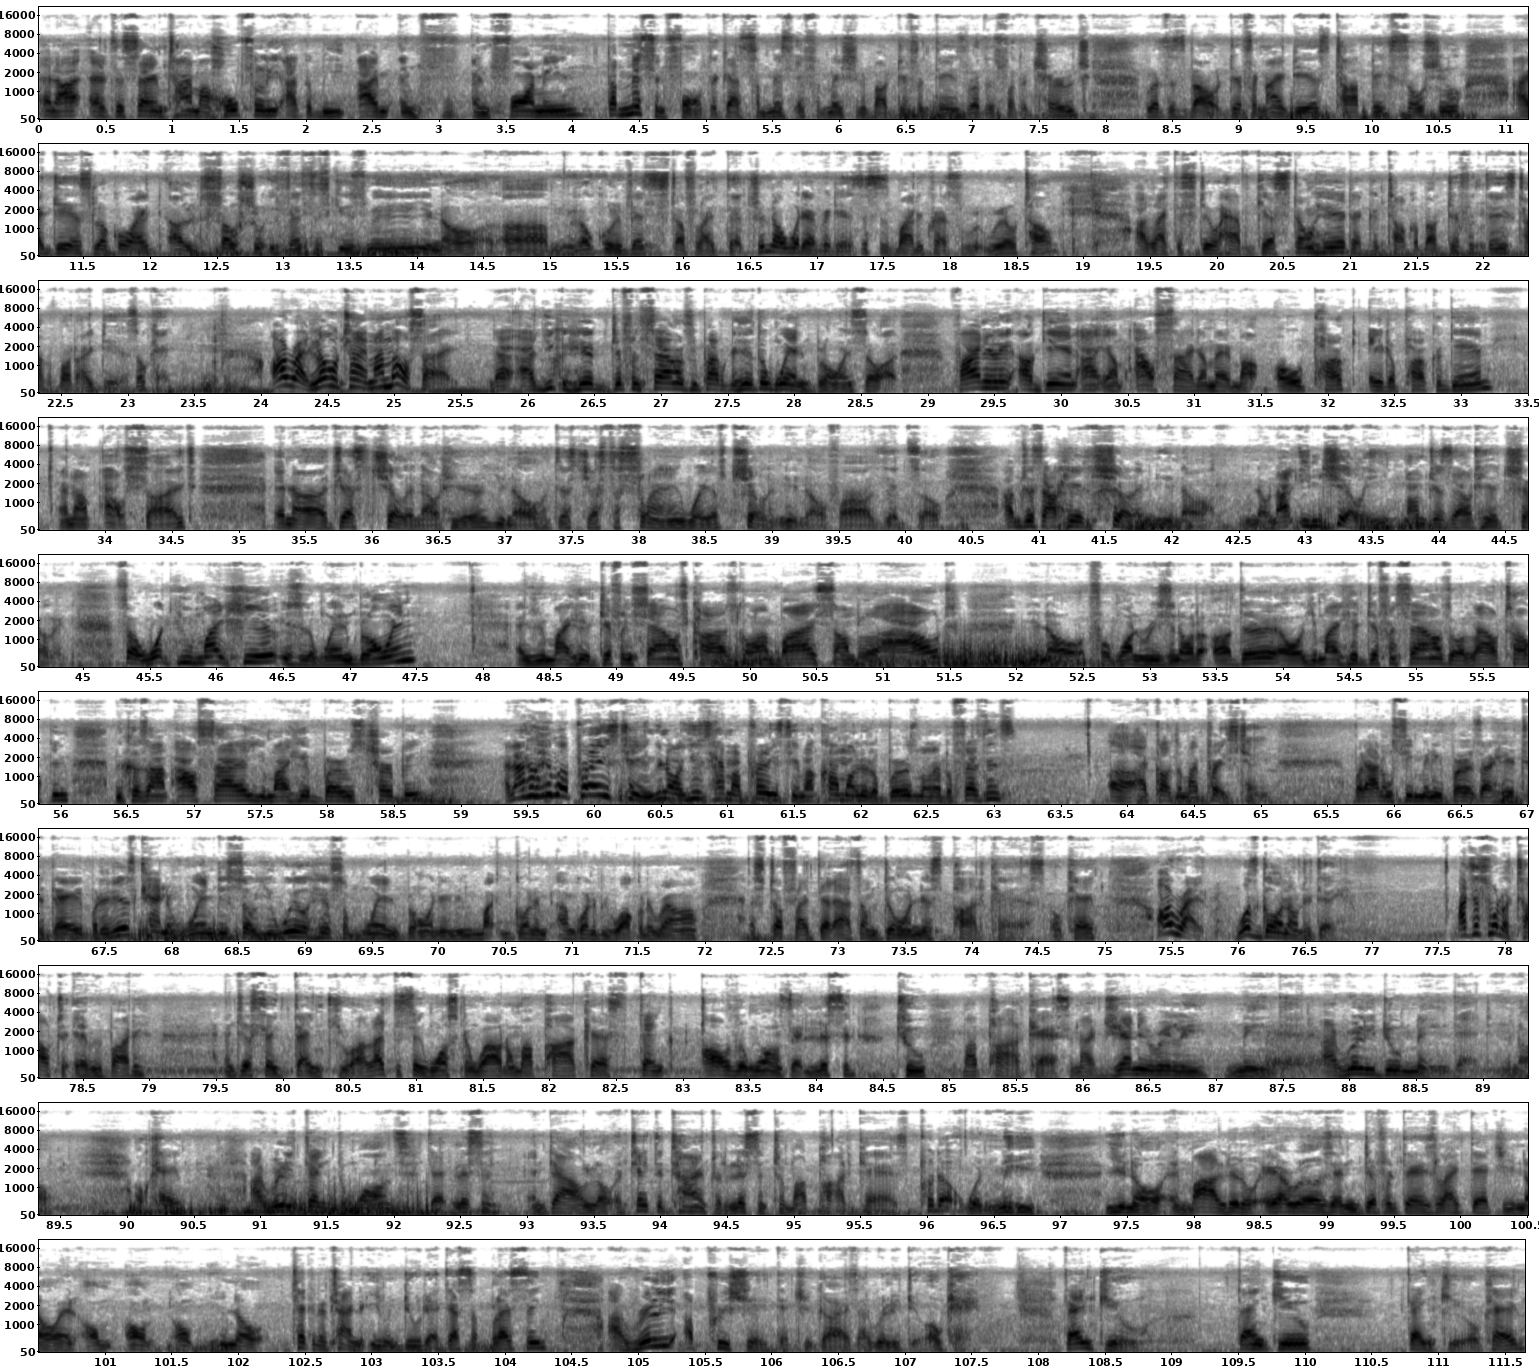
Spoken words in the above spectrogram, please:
and I, at the same time, I hopefully I could be I'm inf- informing the misinformed. They got some misinformation about different things, whether it's for the church, whether it's about different ideas, topics, social ideas, local uh, social events. Excuse me, you know, um, local events and stuff like that. You know, whatever it is. This is Bodycraft Real Talk. I like to still have guests on here that can talk about different things, talk about ideas. Okay. All right, long time. I'm outside. Uh, you can hear different sounds. You probably can hear the wind blowing. So uh, finally, again, I am outside. I'm at my old park, Ada Park again. And I'm outside and uh, just chilling out here, you know. That's just a slang way of chilling, you know, for it. So I'm just out here chilling, you know. You know, not eating chili. I'm just out here chilling. So what you might hear is the wind blowing and you might hear different sounds, cars going by, some loud, you know, for one reason or the other, or you might hear different sounds or loud talking. Because I'm outside, you might hear birds chirping. And I don't hear my praise team. You know, I used to have my praise team. I call my little birds, my little pheasants. Uh, I call them my praise team. But I don't see many birds out here today. But it is kind of windy, so you will hear some wind blowing, and you might, going to, I'm going to be walking around and stuff like that as I'm doing this podcast. Okay. All right. What's going on today? I just want to talk to everybody and just say thank you. I like to say once in a while on my podcast, thank all the ones that listen to my podcast. And I genuinely mean that. I really do mean that, you know. Okay? I really thank the ones that listen and download and take the time to listen to my podcast. Put up with me, you know, and my little errors and different things like that, you know, and on, on, on you know, taking the time to even do that. That's a blessing. I really appreciate that, you guys. I really do. Okay. Thank you. Thank you. Thank you. Okay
